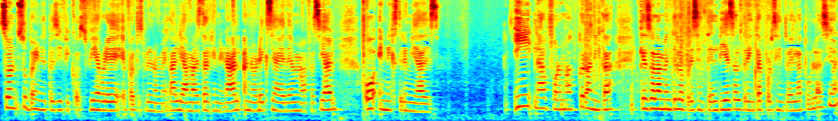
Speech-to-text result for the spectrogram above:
son súper inespecíficos. Fiebre, hepatosplenomegalia, malestar general, anorexia, edema facial o en extremidades y la forma crónica que solamente lo presenta el 10 al 30% de la población.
